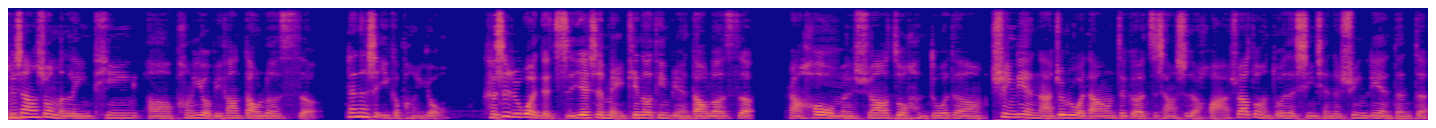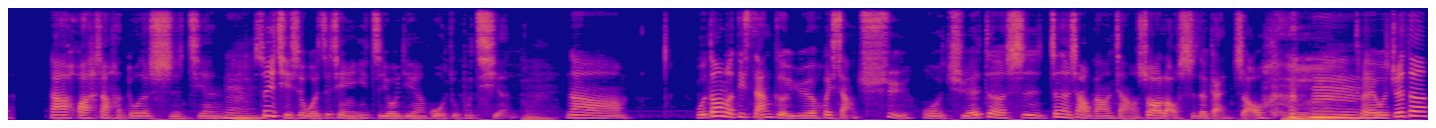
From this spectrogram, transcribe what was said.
就像说我们聆听呃朋友，比方倒垃圾，但那是一个朋友。可是如果你的职业是每天都听别人倒垃圾，然后我们需要做很多的训练呐、啊，就如果当这个智商师的话，需要做很多的行前的训练等等。那花上很多的时间，嗯，所以其实我之前也一直有一点裹足不前，嗯，那我到了第三个月会想去，我觉得是真的像我刚刚讲的，受到老师的感召，嗯，对，我觉得，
